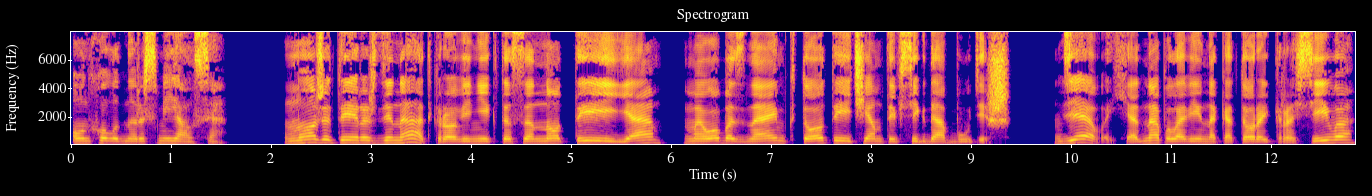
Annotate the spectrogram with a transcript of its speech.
Он холодно рассмеялся. Может, ты и рождена от крови Никтоса, но ты и я, мы оба знаем, кто ты и чем ты всегда будешь. Девой, одна половина которой красива,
